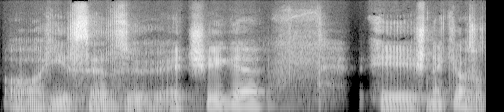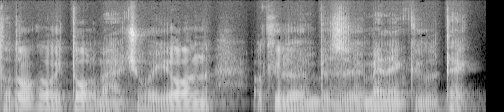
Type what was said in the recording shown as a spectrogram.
a hírszerző egysége, és neki az volt a dolga, hogy tolmácsoljon a különböző menekültek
